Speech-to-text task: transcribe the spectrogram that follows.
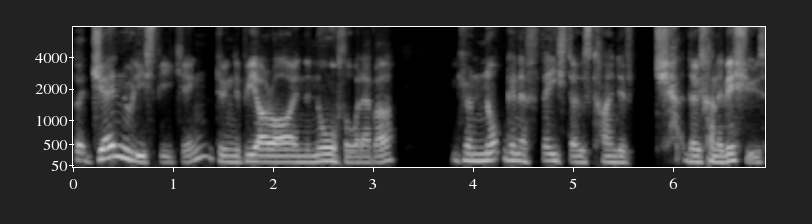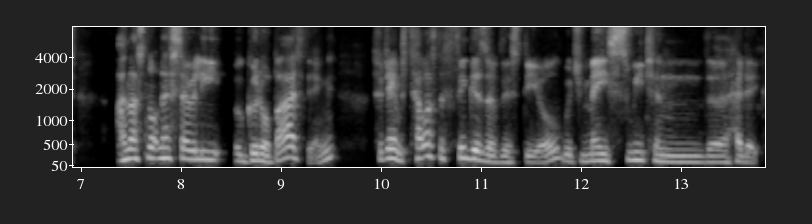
But generally speaking, doing the BRR in the north or whatever, you're not going to face those kind of cha- those kind of issues, and that's not necessarily a good or bad thing. So, James, tell us the figures of this deal, which may sweeten the headache.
